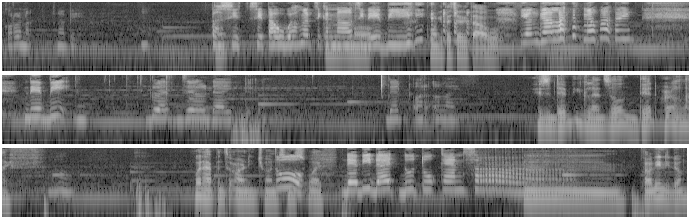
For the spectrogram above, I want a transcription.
corona. Kenapa? ya? Si, si tahu banget si kenal si Mau- Debbie. Mau kita cari tahu. ya enggak lah, ngapain? Debbie Glatzel died. Dead or alive? Is Debbie Glatzel dead or alive? Wow. What happened to Arnie Johnson's Tuh. wife? Debbie died due to cancer. Hmm, tahun ini dong.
